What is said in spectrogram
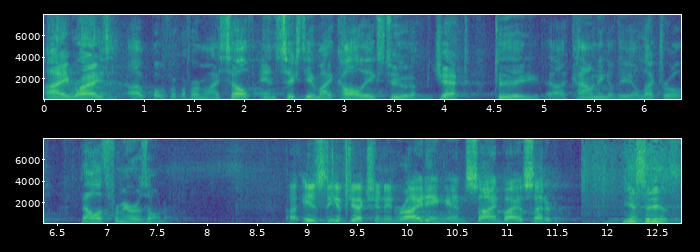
I rise up for myself and 60 of my colleagues to object object to the uh, counting of the electoral ballots from Arizona. Uh, is the objection in writing and signed by a senator? Yes, it is.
